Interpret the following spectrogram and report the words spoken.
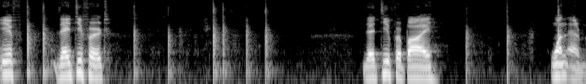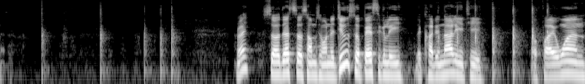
If they differed, they differ by one element. Right? So that's uh, something I want to do. So basically, the cardinality of phi 1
